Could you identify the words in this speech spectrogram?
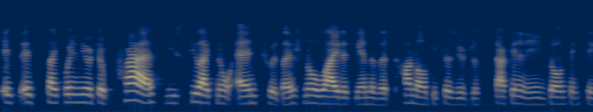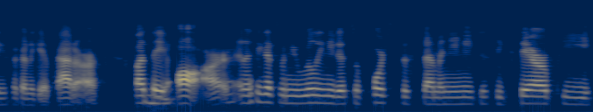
it's it's like when you're depressed you see like no end to it. There's no light at the end of the tunnel because you're just stuck in it and you don't think things are going to get better but they are and i think that's when you really need a support system and you need to seek therapy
